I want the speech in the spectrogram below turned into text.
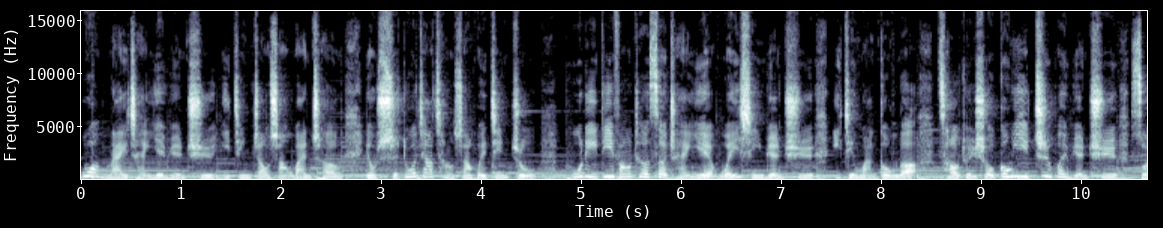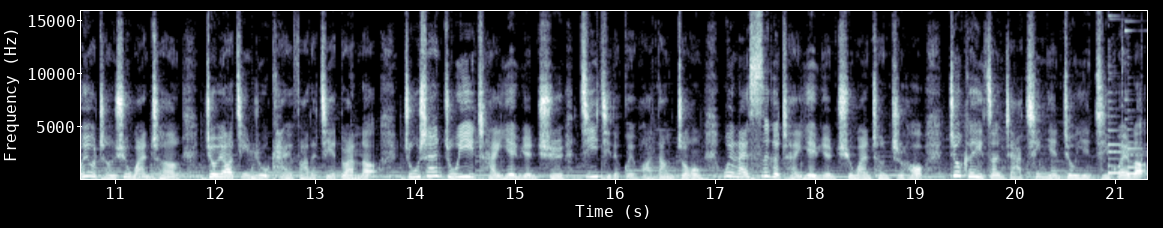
旺来产业园区已经招商完成，有十多家厂商会进驻。普里地方特色产业微型园区已经完工了，草屯手工艺智慧园区所有程序完成，就要进入开发的阶段了。竹山竹艺产业园区积极的规划当中，未来四个产业园区完成之后，就可以增加青年就业机会了。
